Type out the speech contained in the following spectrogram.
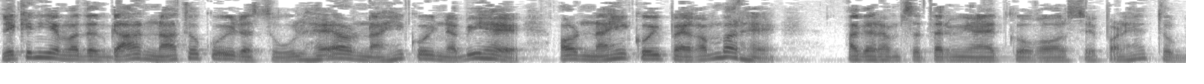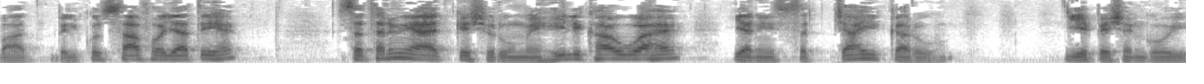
لیکن یہ مددگار نہ تو کوئی رسول ہے اور نہ ہی کوئی نبی ہے اور نہ ہی کوئی پیغمبر ہے۔ اگر ہم سترویں آیت کو غور سے پڑھیں تو بات بالکل صاف ہو جاتی ہے۔ سترویں آیت کے شروع میں ہی لکھا ہوا ہے یعنی سچائی کا روح۔ یہ پیشن گوئی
